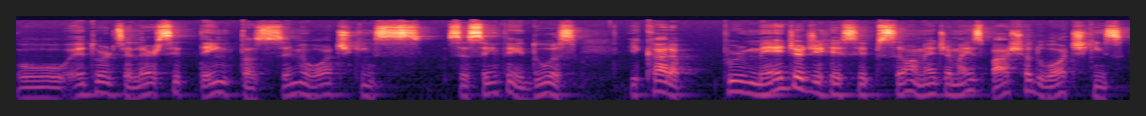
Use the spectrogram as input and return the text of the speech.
o Edward Zeller 70, Samuel Watkins 62. E cara, por média de recepção, a média mais baixa do Watkins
